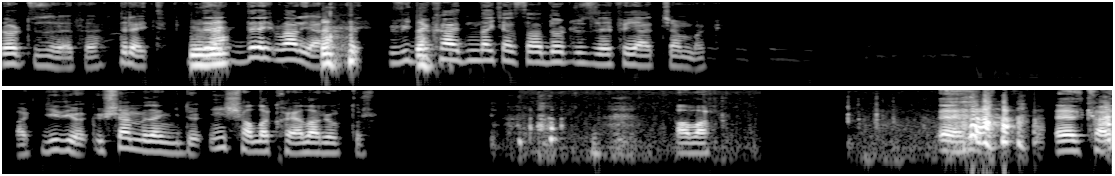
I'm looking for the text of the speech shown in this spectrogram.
400 RP. Direkt. Güzel. Direkt, direkt var ya. video kaydındayken sana 400 RP'yi atacağım bak. Bak gidiyor. Üşenmeden gidiyor. İnşallah kayalar yoktur. Aa var. Evet. Evet kay.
